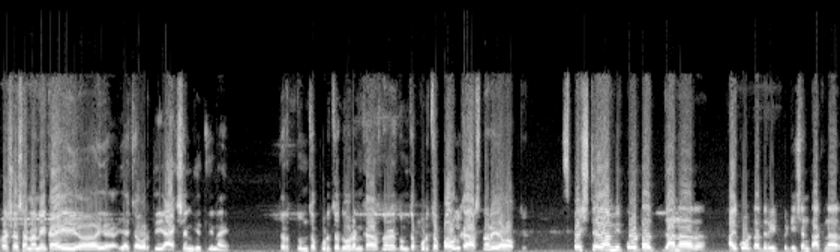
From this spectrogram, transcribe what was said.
प्रशासनाने काही याच्यावरती ऍक्शन घेतली नाही तर तुमचं पुढचं धोरण काय असणार आहे? तुमचं पुढचं पाऊल काय असणार आहे या बाबतीत? स्पष्ट आहे आम्ही कोर्टात जाणार हायकोर्टात रिट पिटिशन टाकणार.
